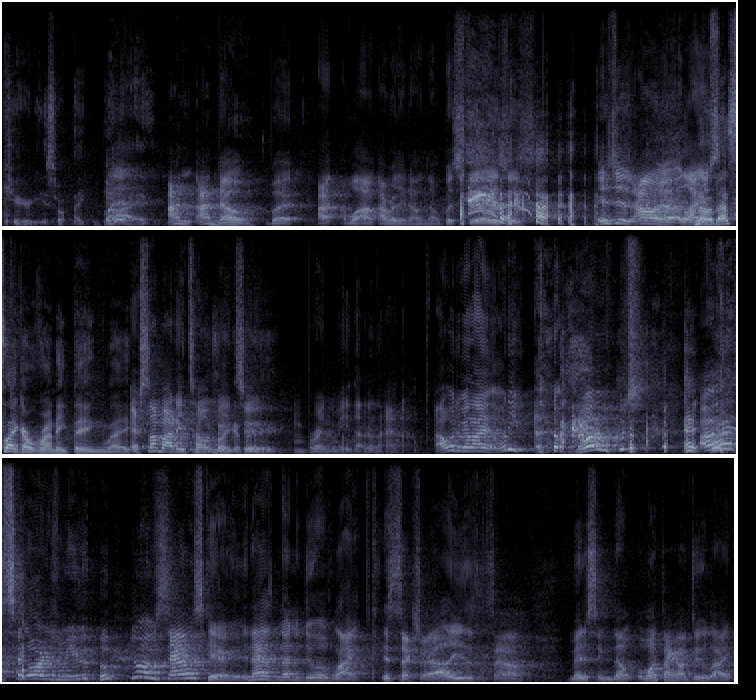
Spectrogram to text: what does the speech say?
curious or like. But I I know, but I well I, I really don't know. But still, it's just it's just I don't know. Like No, that's like a running thing. Like if somebody told me like to thing. bring me that lamp, I would have been like, "What are you? what? I would take orders from you. You don't sound scary, and that has nothing to do with like his sexuality. He doesn't sound menacing. Don't. One thing I do like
